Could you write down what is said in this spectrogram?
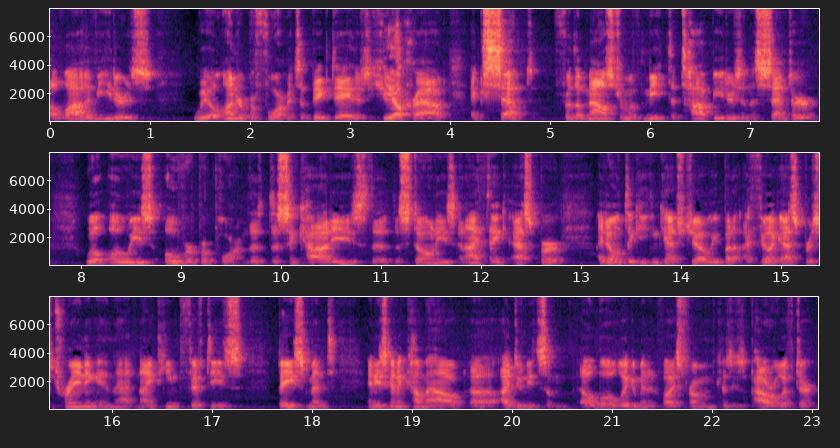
a lot of eaters will underperform. It's a big day, there's a huge Yep. crowd, except for the maelstrom of meat. The top eaters in the center will always overperform the, the Cincottis, the, the Stonies, and I think Esper, I don't think he can catch Joey, but I feel like Esper's training in that 1950s basement, and he's going to come out. Uh, I do need some elbow ligament advice from him because he's a power lifter.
